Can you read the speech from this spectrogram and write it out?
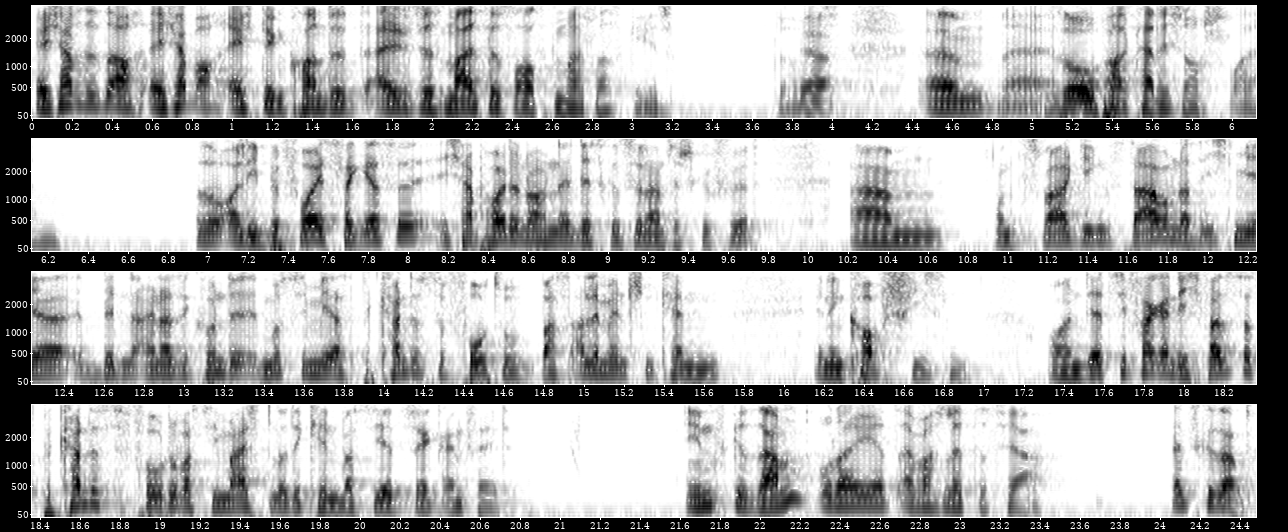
ich habe jetzt auch, ich habe auch echt den Content, eigentlich das meiste draus gemacht, was geht. Ja. Ähm, Äh, so, Opa kann ich noch schreiben. So, Olli, bevor ich es vergesse, ich habe heute noch eine Diskussion am Tisch geführt. Ähm, und zwar ging es darum, dass ich mir binnen einer Sekunde musste mir das bekannteste Foto, was alle Menschen kennen, in den Kopf schießen. Und jetzt die Frage an dich: Was ist das bekannteste Foto, was die meisten Leute kennen, was dir jetzt direkt einfällt? Insgesamt oder jetzt einfach letztes Jahr? Insgesamt.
